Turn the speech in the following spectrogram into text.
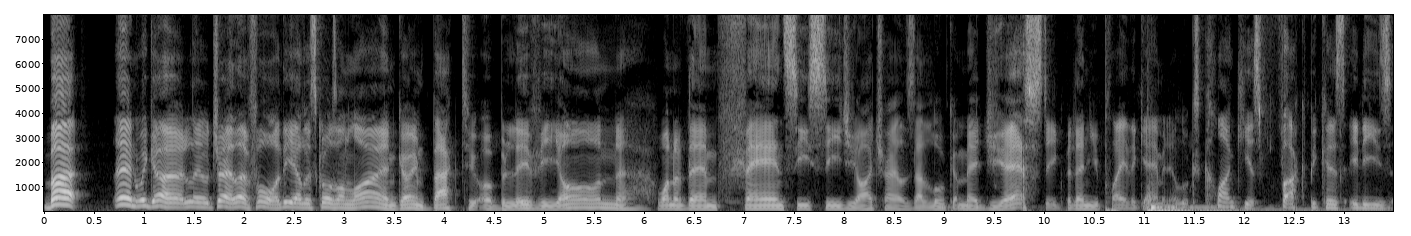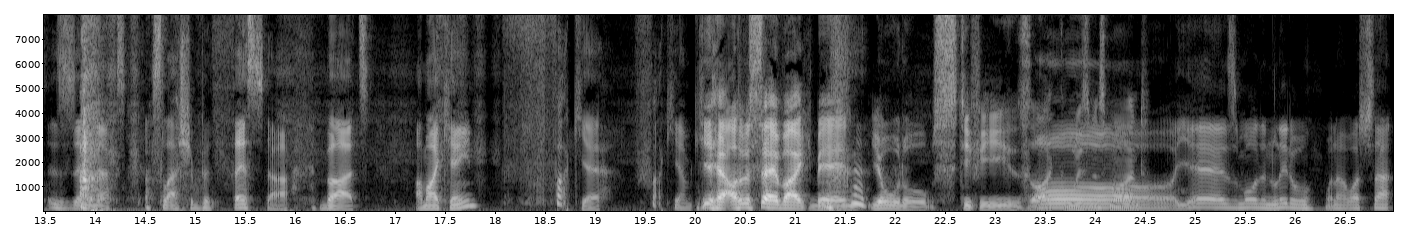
But then we got a little trailer for The Elder Scrolls Online, going back to Oblivion. One of them fancy CGI trailers that look majestic, but then you play the game and it looks clunky as fuck because it is ZeniMax slash Bethesda. But am I keen? Fuck yeah. Fuck yeah, I'm keen. Yeah, I was gonna say, like, man, your little stiffy is like losing his mind. Oh, yeah, it's more than little when I watch that.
